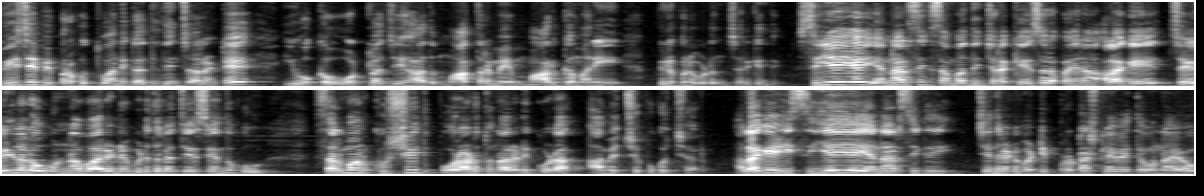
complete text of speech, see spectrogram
బీజేపీ ప్రభుత్వాన్ని గద్దెదించాలంటే ఈ ఒక్క ఓట్ల జిహాద్ మాత్రమే మార్గం అని పిలుపునివ్వడం జరిగింది. సిఏఏ ఎన్ఆర్సీకి సంబంధించిన కేసులపైన అలాగే జైళ్ళలో ఉన్న వారిని విడుదల చేసేందుకు సల్మాన్ ఖుర్షీద్ పోరాడుతున్నారని కూడా ఆమె చెప్పుకొచ్చారు. అలాగే ఈ సిఏఏ ఎన్ఆర్సీకి చెందినటువంటి ప్రొటెస్ట్లు ఏవైతే ఉన్నాయో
